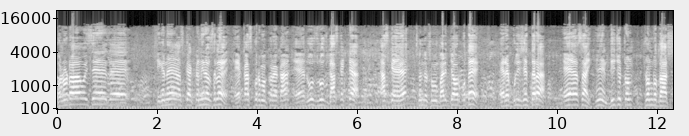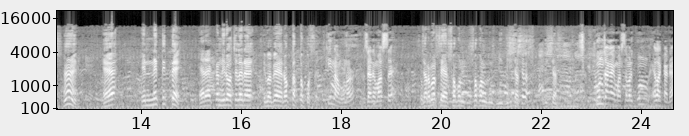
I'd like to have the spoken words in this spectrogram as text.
ঘটনাটা হয়েছে যে এখানে আজকে একটা নিরজ ছেলে, এ কাজ করে একা, এ রোজ রোজ গাছ কাটটা আজকে সন্ধ্যার সময় বাড়ি যাওয়ার পথে এর পুলিশের দ্বারা এ এস আই হ্যাঁ দ্বিজ চন্দ্র দাস হ্যাঁ এ এর নেতৃত্বে এরা একটা নিরহ ছেলেরা এভাবে রক্তাক্ত করছে। কি নাম ওনার? যারা মারছে? যারা মারছে স্বপন স্বপন বিশ্বাস বিশ্বাস। কোন জায়গায় মারছে? মানে কোন এলাকাটা?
